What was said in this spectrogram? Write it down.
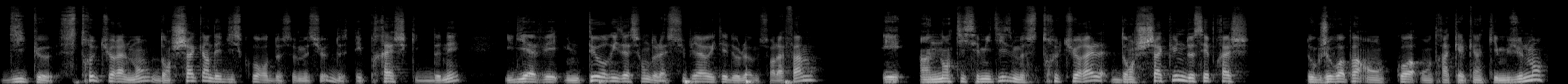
dit que structurellement, dans chacun des discours de ce monsieur, des prêches qu'il donnait, il y avait une théorisation de la supériorité de l'homme sur la femme et un antisémitisme structurel dans chacune de ces prêches. Donc je ne vois pas en quoi on traque quelqu'un qui est musulman.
